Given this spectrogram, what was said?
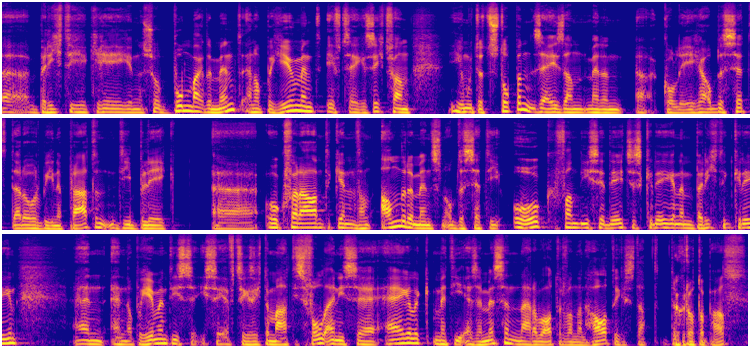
uh, berichten gekregen, een soort bombardement. En op een gegeven moment heeft zij gezegd van, hier moet het stoppen. Zij is dan met een uh, collega op de set daarover beginnen praten. Die bleek uh, ook verhalen te kennen van andere mensen op de set die ook van die cd'tjes kregen en berichten kregen. En, en op een gegeven moment is, is, heeft ze gezegd, de maat is vol. En is zij eigenlijk met die sms'en naar Wouter van den Houten gestapt. De, grote baas.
